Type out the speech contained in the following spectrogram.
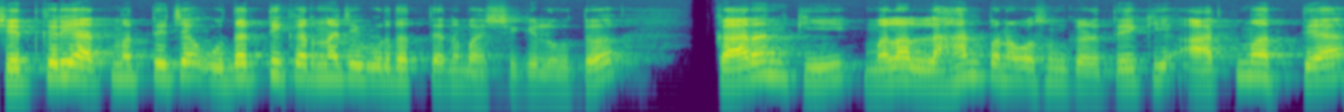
शेतकरी आत्महत्येच्या उदात्तीकरणाच्या विरोधात त्यानं भाष्य केलं होतं. कारण की मला लहानपणापासून कळते की आत्महत्या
